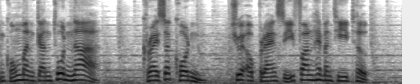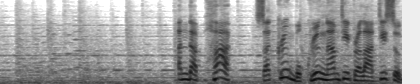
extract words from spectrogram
งของมันกันทุ่นหน้า ใครสักคนช่วยเอาแปรงสีฟันให้มันทีเถอะ อันดับ 5 สัตว์เครื่องบกเครื่องน้ำที่ประหลาดที่สุด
